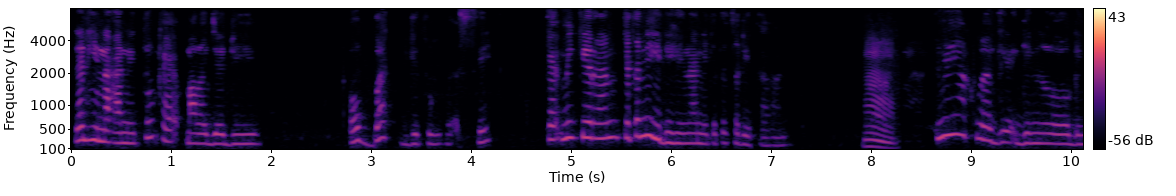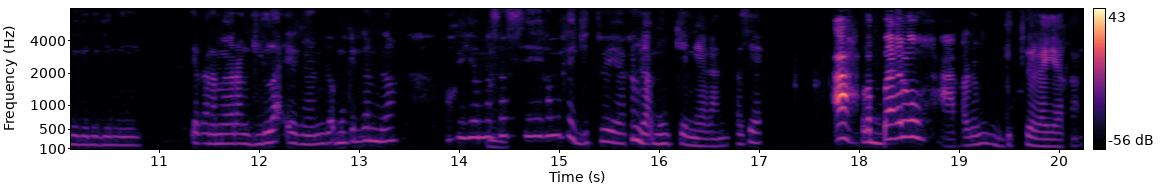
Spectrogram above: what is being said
dan hinaan itu kayak malah jadi obat gitu gak sih? Kayak mikiran kita nih dihina nih kita ceritakan. Hmm. Ini aku lagi gini loh gini gini gini. Ya karena namanya orang gila ya kan, nggak mungkin kan bilang oh iya masa sih kamu kayak gitu ya kan nggak mungkin ya kan pasti ah lebay loh ah paling begitu lah ya kan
